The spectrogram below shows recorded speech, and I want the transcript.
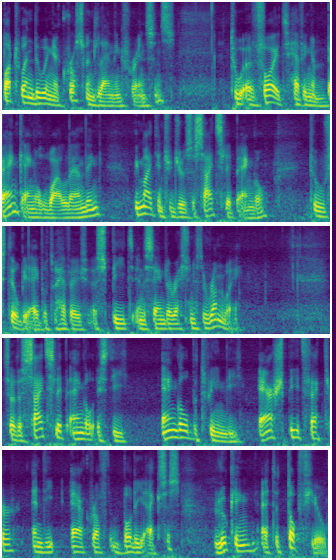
But when doing a crosswind landing, for instance, to avoid having a bank angle while landing, we might introduce a side slip angle to still be able to have a, a speed in the same direction as the runway. So the side slip angle is the angle between the airspeed vector and the aircraft body axis, looking at the top view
